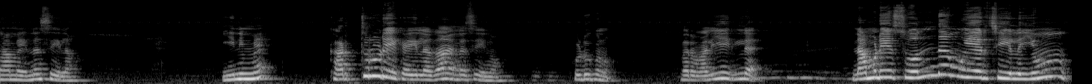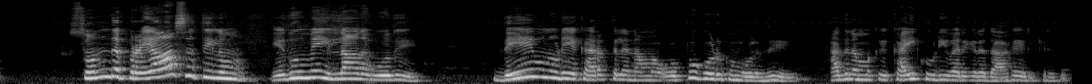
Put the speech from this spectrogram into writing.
நாம் என்ன செய்யலாம்? இனிமே கர்த்தருடைய கையில் தான் என்ன செய்யணும்? கொடுக்கணும். வேறு வழியே இல்லை. நம்முடைய சொந்த முயற்சியிலையும் சொந்த பிரயாசத்திலும் எதுவுமே இல்லாத போது தேவனுடைய கரத்தில் நம்ம ஒப்பு கொடுக்கும் பொழுது அது நமக்கு கை கூடி வருகிறதாக இருக்கிறது.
